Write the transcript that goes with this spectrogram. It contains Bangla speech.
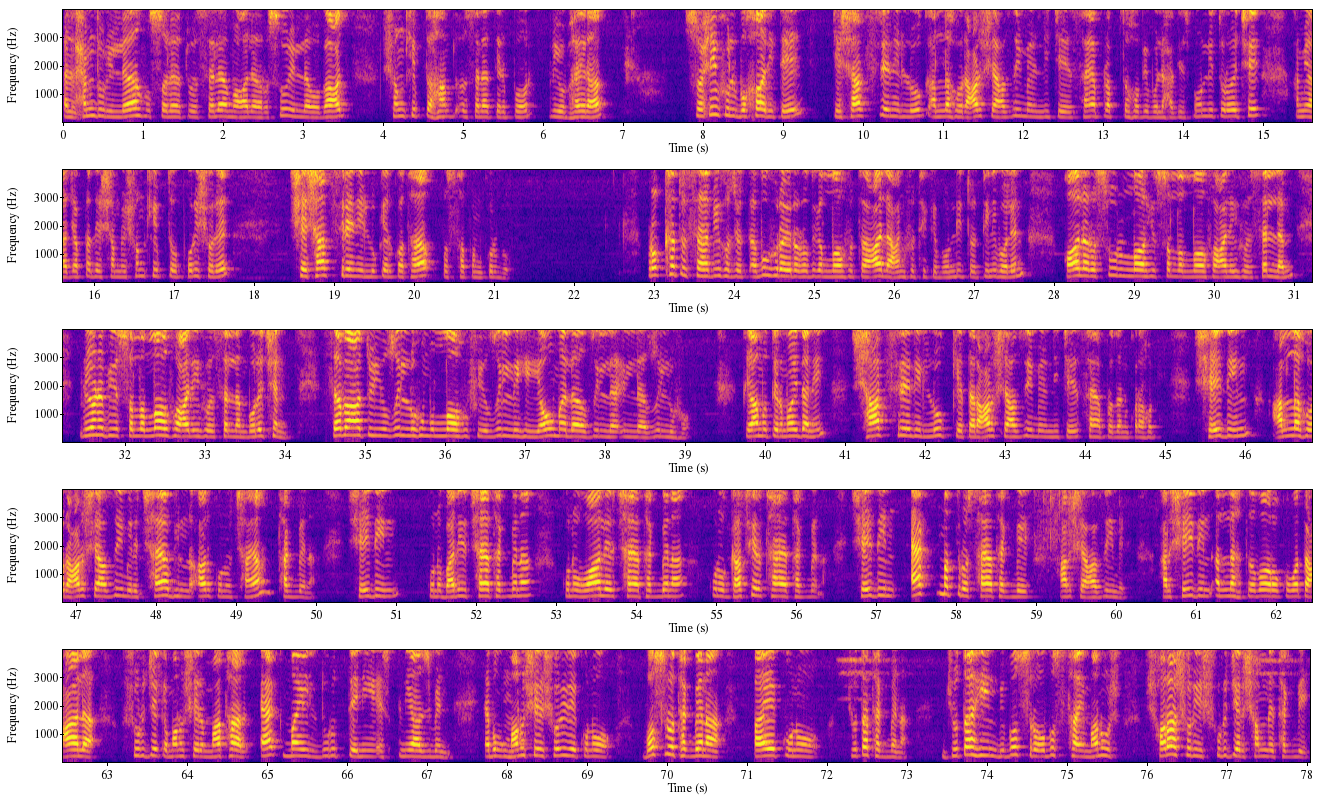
আলহামদুলিল্লাহ ওসলাতাম আলা রসুলিল্লাহ ওবাদ সংক্ষিপ্ত হামদ ও সালাতের পর, প্রিয় ভাইরা, সহিহুল বুখারিতে যে সাত শ্রেণির লোক আল্লাহর আরশে আজিমের নিচে ছায়াপ্রাপ্ত হবে বলে হাদিস বর্ণিত রয়েছে। আমি আজ আপনাদের সামনে সংক্ষিপ্ত পরিসরে সে সাত শ্রেণির লোকের কথা উপস্থাপন করব। প্রখ্যাত সাহাবি হজরত আবু হুরাইরা রদিয়াল্লাহ তালা আনহু থেকে বর্ণিত তিনি বলেন কল রসুল্লাহ সাল্লাহ আলী হুসাল্লাম প্রিয় নবী সাল্লাহ আলী হুসাল্লাম বলেছেন কেয়ামতের ময়দানে সাত শ্রেণির লোককে তার আরশে আজিমের নিচে ছায়া প্রদান করা হবে। সেই দিন আল্লাহর আরশে আজিমের ছায়া ভিন্ন, আর কোনো ছায়া থাকবে না। সেই দিন কোনো বাড়ির ছায়া থাকবে না, কোনো ওয়ালের ছায়া থাকবে না, কোনো গাছের ছায়া থাকবে না। সেই দিন একমাত্র ছায়া থাকবে আরশে আজিমের। আর সেই দিন আল্লাহ তবরকত আলা সূর্যকে মানুষের মাথার এক মাইল দূরত্বে নিয়ে নিয়ে আসবেন এবং মানুষের শরীরে কোনো বস্ত্র থাকবে না, পায়ে কোনো জুতা থাকবে না। জুতাহীন, বিবস্ত্র অবস্থায় মানুষ সরাসরি সূর্যের সামনে থাকবে।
